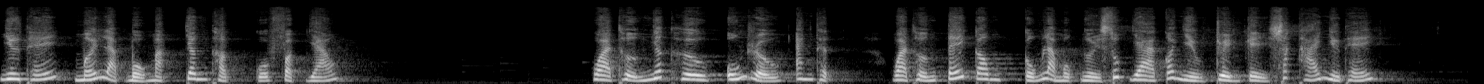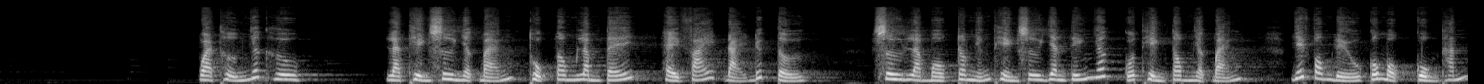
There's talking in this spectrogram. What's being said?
Như thế mới là bộ mặt chân thật của Phật giáo. Hòa thượng Nhất Hưu uống rượu, ăn thịt. Hòa thượng Tế Công cũng là một người xuất gia có nhiều truyền kỳ sắc thái như thế. Hòa thượng Nhất Hưu là thiền sư Nhật Bản thuộc tông Lâm Tế, hệ phái Đại Đức Tự. Sư là một trong những thiền sư danh tiếng nhất của thiền tông Nhật Bản. Với phong điệu của một cuồng thánh,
